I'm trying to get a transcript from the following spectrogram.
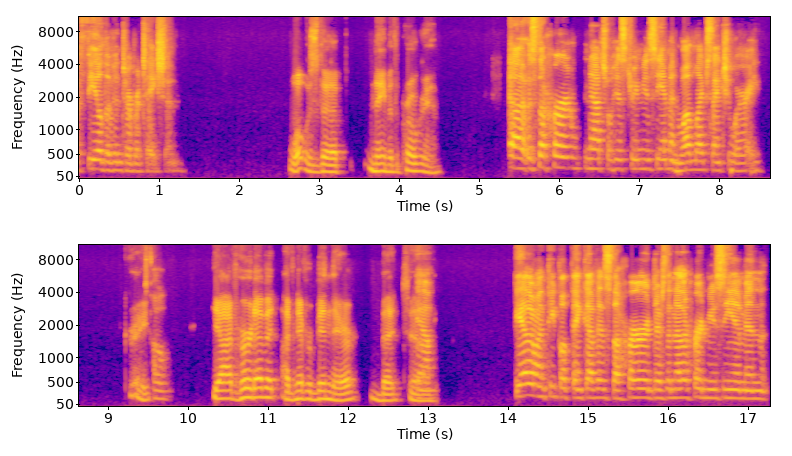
the field of interpretation what was the name of the program? Uh, it was the Heard Natural History Museum and Wildlife Sanctuary. Great. Oh, yeah, I've heard of it. I've never been there, but uh, yeah. The other one people think of is the Heard. There's another Heard Museum in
